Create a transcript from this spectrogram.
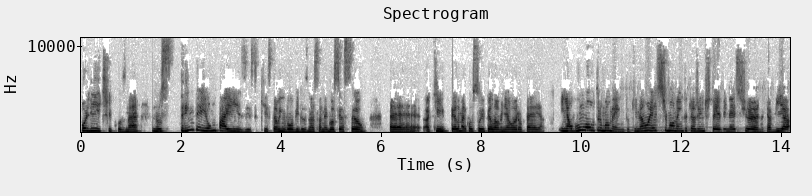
políticos, né, nos 31 países que estão envolvidos nessa negociação, é, aqui pelo Mercosul e pela União Europeia, em algum outro momento, que não este momento que a gente teve neste ano, que havia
